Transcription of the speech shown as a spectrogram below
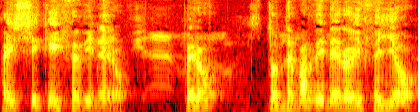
ahí sí que hice dinero. Pero donde más dinero hice yo,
